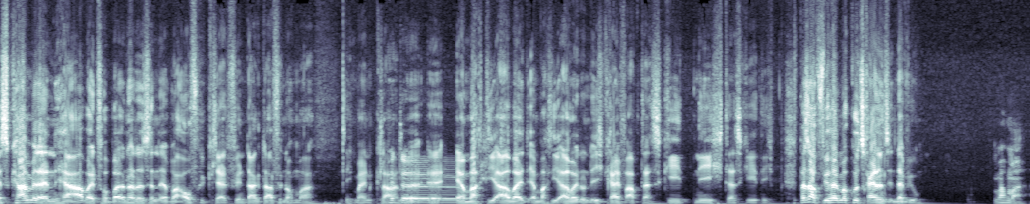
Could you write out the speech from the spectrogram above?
es kam mir dann Herr Arbeit vorbei und hat es dann aber aufgeklärt. Vielen Dank dafür nochmal. Ich meine, klar, ne, äh, er macht die Arbeit, er macht die Arbeit und ich greife ab. Das geht nicht, das geht nicht. Pass auf, wir hören mal kurz rein ins Interview. Mach mal.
